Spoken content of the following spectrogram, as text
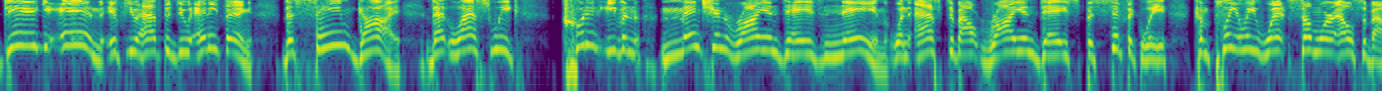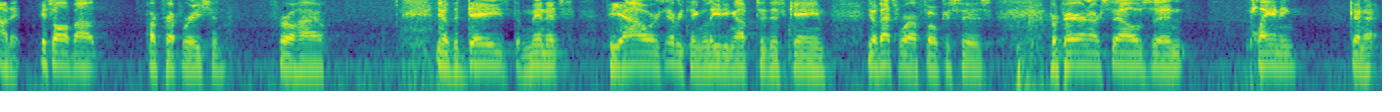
Dig in if you have to do anything. The same guy that last week couldn't even mention Ryan Day's name when asked about Ryan Day specifically, completely went somewhere else about it. It's all about our preparation for Ohio. you know, the days, the minutes, the hours, everything leading up to this game. You know, that's where our focus is. Preparing ourselves and planning, gonna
